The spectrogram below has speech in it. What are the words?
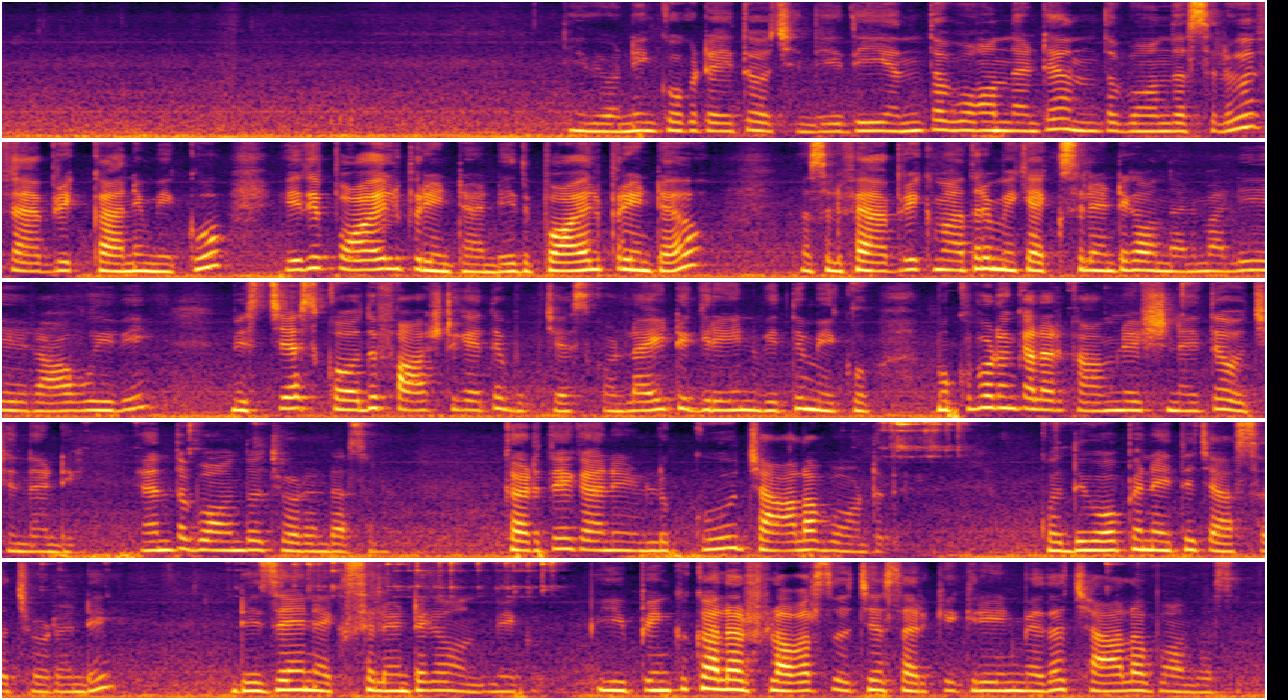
ఇదిగోండి ఇంకొకటి అయితే వచ్చింది. ఇది ఎంత బాగుందంటే అంత బాగుంది అసలు ఫ్యాబ్రిక్ కానీ మీకు. ఇది పాయిల్ ప్రింట్ అండి. ఇది పాయిల్ ప్రింట్. అసలు ఫ్యాబ్రిక్ మాత్రం మీకు ఎక్సలెంట్గా ఉందండి. మళ్ళీ రావు ఇవి. మిస్ చేసుకోవద్దు. ఫాస్ట్గా అయితే బుక్ చేసుకోండి. లైట్ గ్రీన్ విత్ మీకు ముక్కుపొడం కలర్ కాంబినేషన్ అయితే వచ్చిందండి. ఎంత బాగుందో చూడండి అసలు. కడితే కానీ లుక్ చాలా బాగుంటుంది. కొద్దిగా ఓపెన్ అయితే చేస్తా చూడండి. డిజైన్ ఎక్సలెంట్గా ఉంది మీకు. ఈ పింక్ కలర్ ఫ్లవర్స్ వచ్చేసరికి గ్రీన్ మీద చాలా బాగుంది అసలు.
